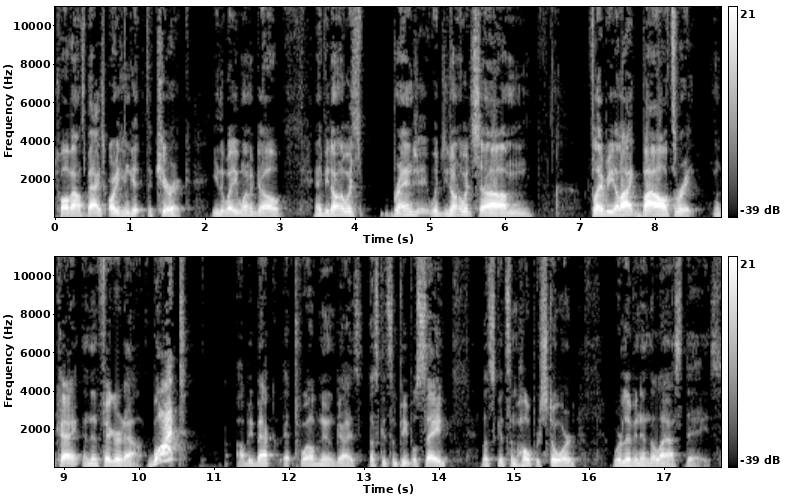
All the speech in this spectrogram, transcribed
12 ounce bags, or you can get the Keurig. Either way you want to go. And if you don't know which brand, which you don't know which um, flavor you like, buy all three. Okay, and then figure it out. What? I'll be back at 12 noon, guys. Let's get some people saved. Let's get some hope restored. We're living in the last days.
